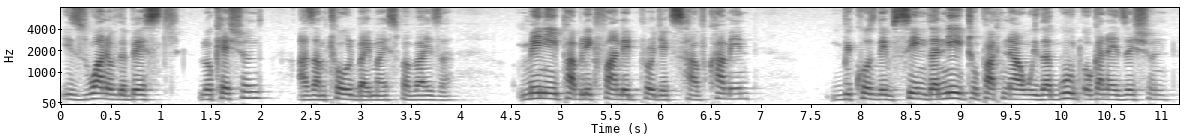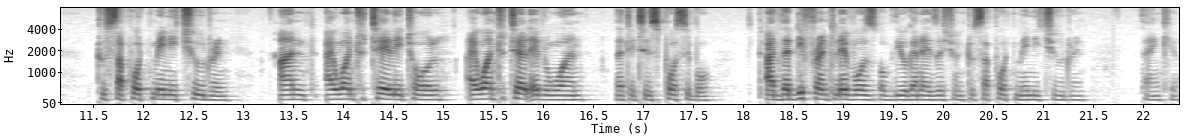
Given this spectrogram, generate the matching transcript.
is one of the best locations, as I'm told by my supervisor. Many public funded projects have come in because they've seen the need to partner with a good organization to support many children. And I want to tell it all, I want to tell everyone that it is possible at the different levels of the organization to support many children. Thank you.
